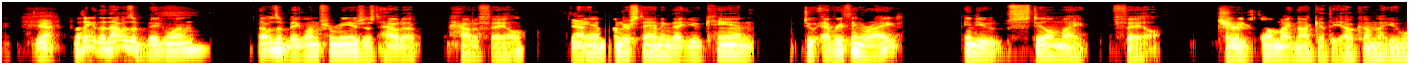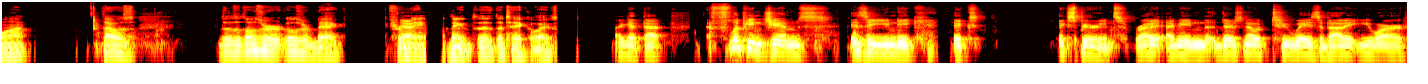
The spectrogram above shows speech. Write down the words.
right? Yeah. I think that that was a big one. That was a big one for me is just how to how to fail, Yeah. and understanding that you can do everything right, and you still might fail. and you still might not get the outcome that you want. That was those, those were those were big for Yeah. me. I think the, the takeaways. I get that. Flipping gyms is a unique ex- experience, right? I mean, there's no two ways about it. You are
